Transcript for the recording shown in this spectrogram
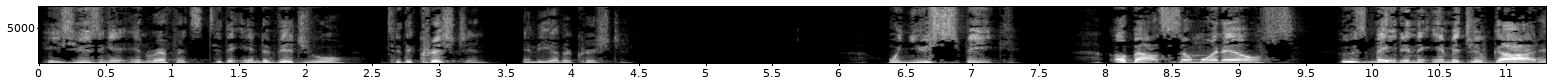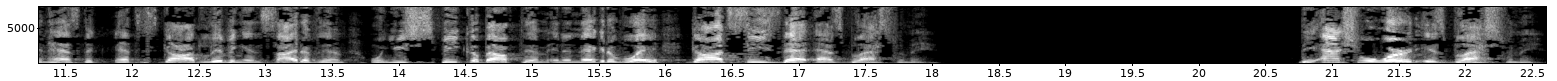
He's using it in reference to the individual, to the Christian and the other Christian. When you speak about someone else who's made in the image of God and has, the, has God living inside of them, when you speak about them in a negative way, God sees that as blasphemy. The actual word is blasphemy.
